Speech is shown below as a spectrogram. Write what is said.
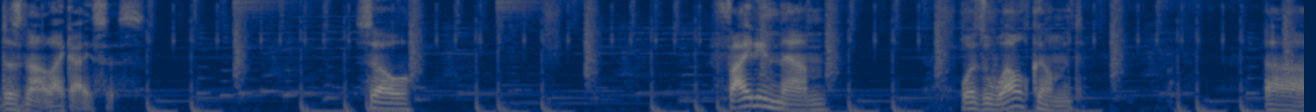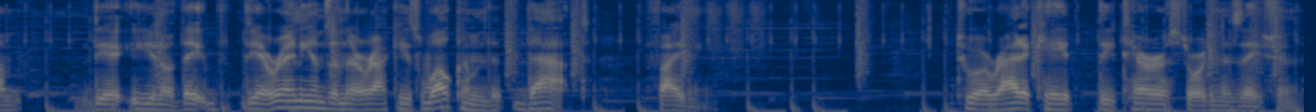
does not like ISIS. So fighting them was welcomed um, the you know they the Iranians and the Iraqis welcomed that fighting to eradicate the terrorist organization.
